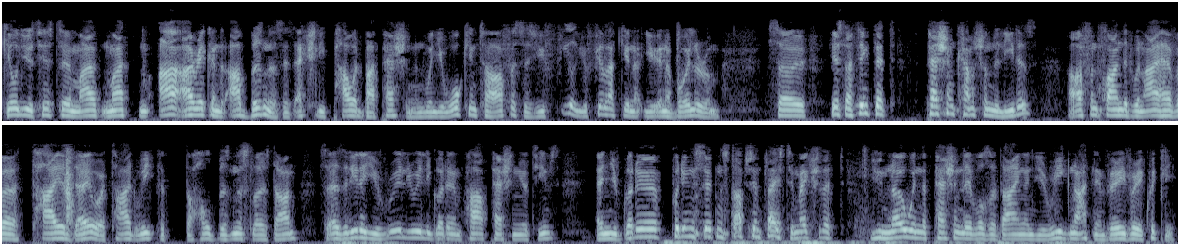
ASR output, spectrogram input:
Gil used his term. My, my, I I reckon that our business is actually powered by passion, and when you walk into our offices, you feel you feel like you're in a, you're in a boiler room. So yes, I think that passion comes from the leaders. I often find that when I have a tired day or a tired week, that the whole business slows down. So as a leader, you've really, really got to empower passion in your teams, and you've got to put in certain stops in place to make sure that you know when the passion levels are dying and you reignite them very, very quickly.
